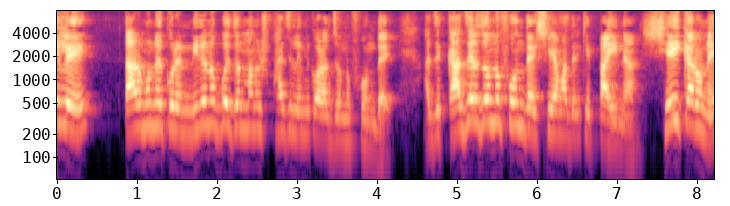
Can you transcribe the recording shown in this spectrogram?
দিলে তার মনে করেন নিরানব্বই জন মানুষ ফাজলেমি করার জন্য ফোন দেয়। আর যে কাজের জন্য ফোন দেয়, সে আমাদেরকে পাই না। সেই কারণে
